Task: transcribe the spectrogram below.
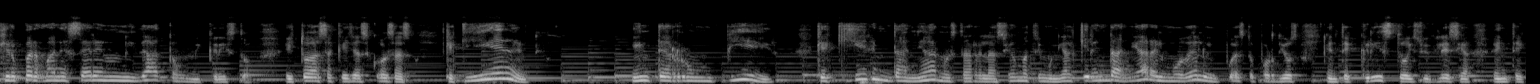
quiero permanecer en unidad con mi Cristo y todas aquellas cosas que quieren interrumpir que quieren dañar nuestra relación matrimonial, quieren dañar el modelo impuesto por Dios entre Cristo y su iglesia, entre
